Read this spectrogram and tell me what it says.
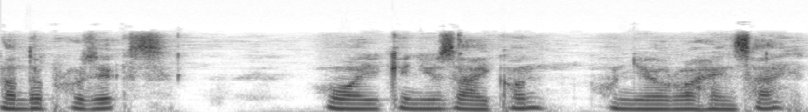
run the projects or you can use icon on your right hand side.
